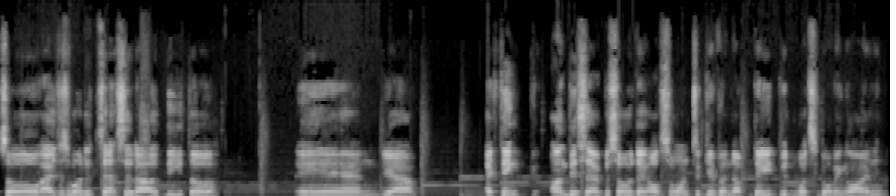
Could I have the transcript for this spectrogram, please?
So I just want to test it out dito and yeah, I think on this episode, I also want to give an update with what's going on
